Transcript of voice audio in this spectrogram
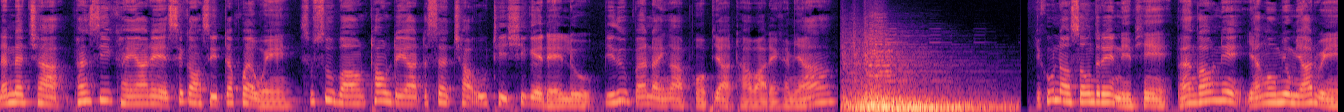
လက်နက်ချဖမ်းဆီးခံရတဲ့စစ်ကောင်စီတပ်ဖွဲ့ဝင် စုစုပေါင်း1116ဦးထိရှိခဲ့တယ်လို့ပြည်သူ့ပန်းတိုင်ကဖော်ပြထားပါတယ်ခင်ဗျာ။ ယခုနောက်ဆုံးသတင်းအနေဖြင့်ဘန်ကောက်နှင့်ရန်ကုန်မြို့များတွင်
